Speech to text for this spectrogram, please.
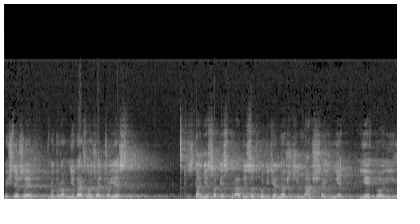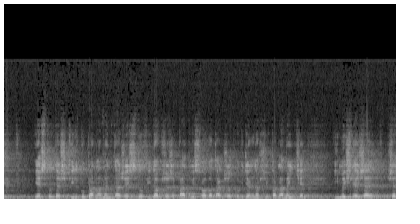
Myślę, że ogromnie ważną rzeczą jest zdanie sobie sprawy z odpowiedzialności naszej, nie jego, ich. Jest tu też kilku parlamentarzystów i dobrze, że padły słowa także odpowiedzialności w parlamencie. I myślę, że, że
